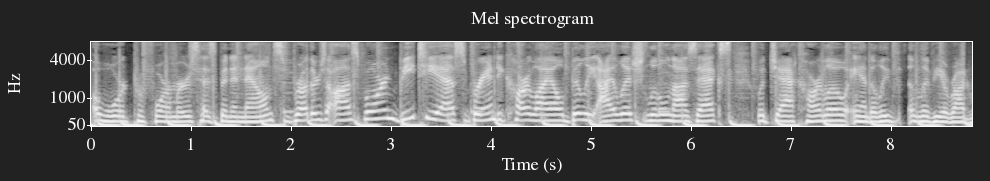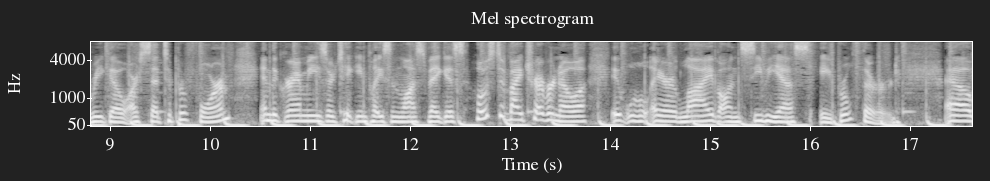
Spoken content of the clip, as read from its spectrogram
Award performers has been announced. Brothers Osborne, BTS, Brandi Carlile, Billie Eilish, Lil Nas X with Jack Harlow and Olivia Rodrigo are set to perform. And the Grammys are taking place in Las Vegas, hosted by Trevor Noah. It will air live on CBS April 3rd. Uh,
